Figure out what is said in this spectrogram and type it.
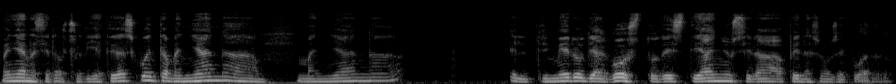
Mañana será otro día. ¿Te das cuenta? Mañana, mañana, el primero de agosto de este año será apenas un recuerdo.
